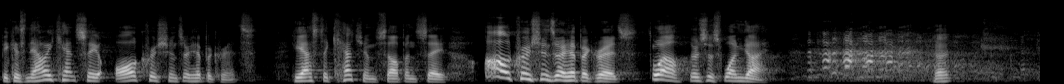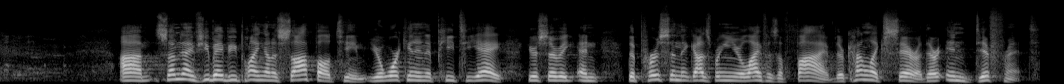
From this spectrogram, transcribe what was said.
because now he can't say all Christians are hypocrites. He has to catch himself and say, All Christians are hypocrites. Well, there's just one guy. Um, sometimes you may be playing on a softball team. You're working in a PTA. You're serving, and the person that God's bringing in your life is a five. They're kind of like Sarah. They're indifferent.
